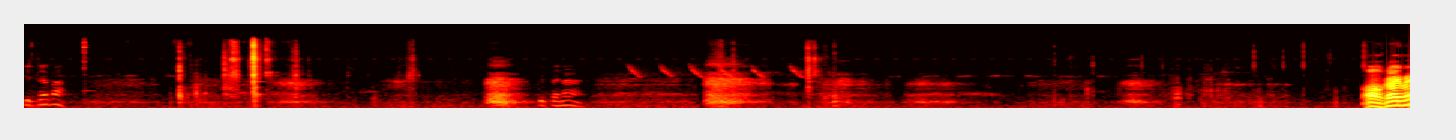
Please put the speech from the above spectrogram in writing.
ปิดได้ป่ะปิดไฟหน้าออกได้ไหม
